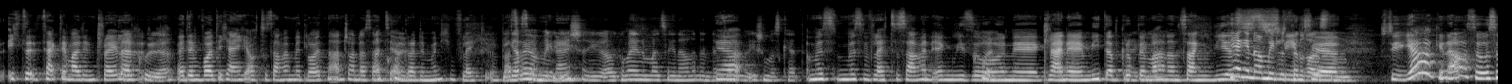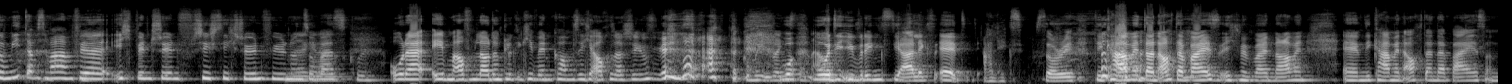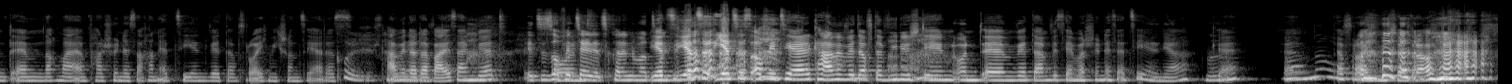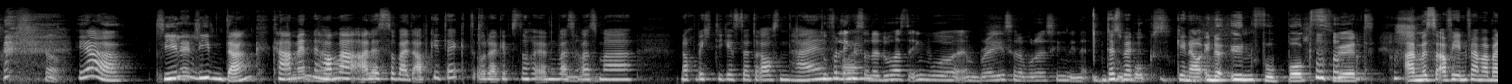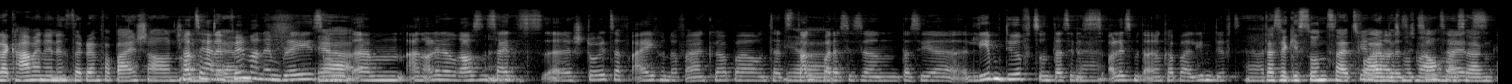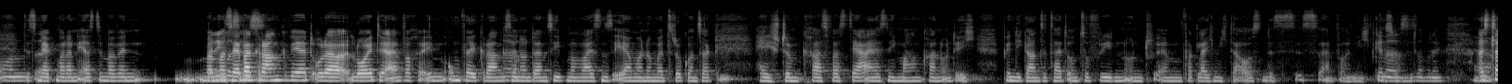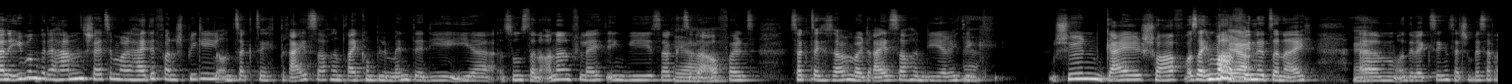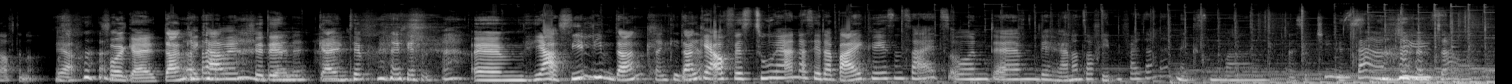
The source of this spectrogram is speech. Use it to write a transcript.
ich zeig dir mal den Trailer, Ja, cool, ja. weil den wollte ich eigentlich auch zusammen mit Leuten anschauen, da seid Ah, ihr ja cool. gerade in München, vielleicht Ich passt glaube, das wir haben eh schon, aber kann man nicht mal so genau erinnern, Ja. ja. habe ich eh schon was gehört. Müssen, müssen vielleicht zusammen irgendwie so Cool. eine kleine Meetup-Gruppe Ja, genau. machen und sagen, wir Ja, genau, stehen für, ja, genau, so, so Meetups machen für ich bin schön, sich schön fühlen Ja, und genau, sowas. ist cool. Oder eben auf ein laut und glücklich Event kommen, sich auch da schön fühlen. Da komme ich übrigens wo dann wo die hin. übrigens, die Alex, äh, die Alex, sorry, die Carmen dann auch dabei ist, ich mit meinem Namen, ähm, die Carmen auch dann dabei ist und ähm, nochmal ein paar schöne Sachen erzählen wird. Da freue ich mich schon sehr, dass Cool, Carmen da dabei sein wird. Jetzt ist es offiziell, Und jetzt kann ich nicht mehr Jetzt, jetzt, jetzt ist offiziell, Carmen wird auf der Bühne stehen und ähm, wird da ein bisschen was Schönes erzählen, ja? Okay? Ja. Da freue ich mich schon drauf. Ja. ja, vielen lieben Dank, Carmen. Haben wir alles soweit abgedeckt oder gibt es noch irgendwas, Genau. was wir noch Wichtiges da draußen teilen Du verlinkst wollen. oder du hast irgendwo Embrace oder wo das hängt in der Das wird, Infobox. genau, in der Infobox wird. Aber müsst auf jeden Fall mal bei der Carmen in Instagram vorbeischauen. Schaut euch und, einen ähm, Film an Embrace ja. und ähm, an alle da draußen seid äh, stolz auf euch und auf euren Körper und seid Ja. dankbar, dass ihr, dass ihr leben dürft und dass ihr das alles mit eurem Körper erleben dürft. Dass ihr gesund seid vor Genau, allem, das muss man auch mal sagen. das äh, merkt man dann erst immer, wenn, wenn man irgendwas selber ist. krank wird oder Leute einfach im Umfeld krank sind und dann sieht man meistens eher mal nochmal zurück und sagt, hey, stimmt krass, was der eines nicht machen kann und ich bin die ganze Zeit unzufrieden und ähm, vergleiche mich da aus und das ist einfach nicht Genau, das gesund. ist einfach nicht. Als kleine Übung wieder haben, stellt ihr mal heute vor den Spiegel und sagt euch drei Sachen, drei Komplimente, die ihr sonst an anderen vielleicht irgendwie sagt Ja. oder auffällt. Sagt euch selber mal drei Sachen, die ihr richtig schön, geil, scharf, was auch immer Ja. findet an euch. Ja. Ähm, und ihr werdet sehen, seid schon besser drauf danach. Ja, voll geil. Danke, Carmen, für den Gerne. geilen Tipp. ähm, ja, vielen lieben Dank. Danke dir. Danke auch fürs Zuhören, dass ihr dabei gewesen seid. Und ähm, wir hören uns auf jeden Fall dann beim nächsten Mal. Also tschüss. Bis dann. Tschüss. Ciao.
